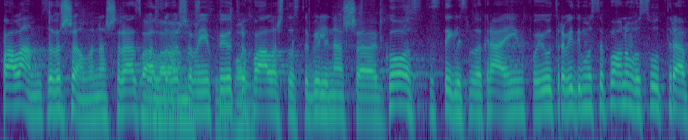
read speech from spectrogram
Hvala vam. Završavamo naš razgovor. Završamo Info jutro. Hvala što ste bili naš gost. Stigli smo do kraja Info jutra. Vidimo se ponovo sutra.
